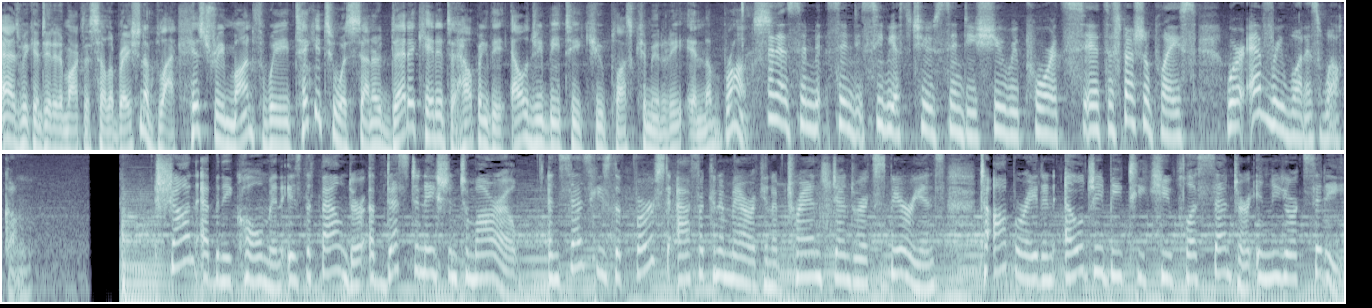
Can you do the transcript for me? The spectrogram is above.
As we continue to mark the celebration of Black History Month, we take you to a center dedicated to helping the LGBTQ plus community in the Bronx. And as Cindy, CBS 2's Cindy Hsu reports, it's a special place where everyone is welcome. Sean Ebony Coleman is the founder of Destination Tomorrow and says he's the first African American of transgender experience to operate an LGBTQ plus center in New York City.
